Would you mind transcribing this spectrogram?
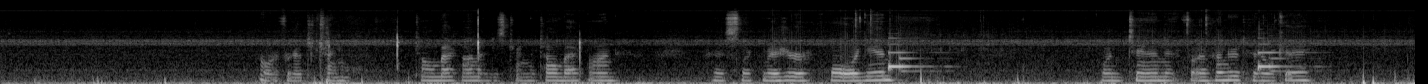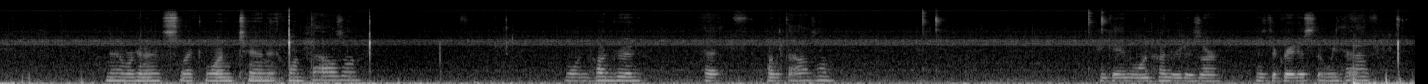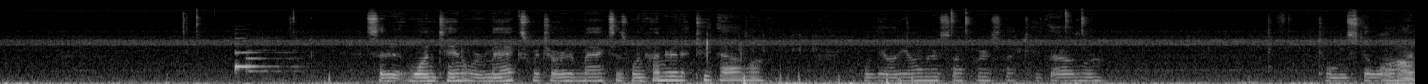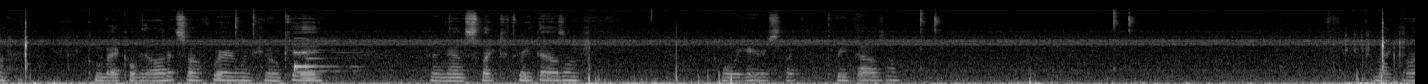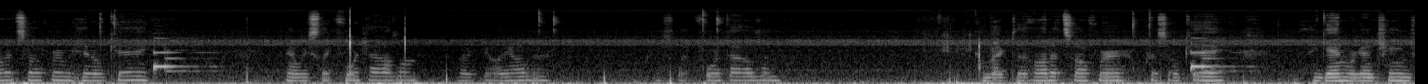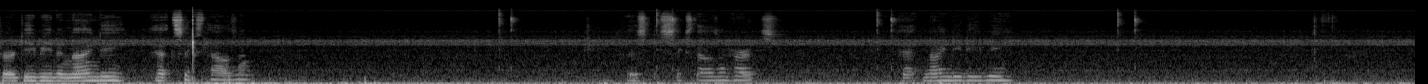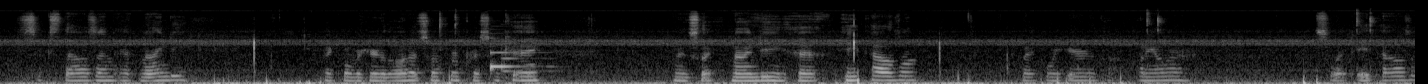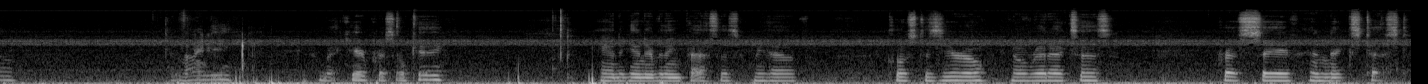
Oh, I forgot to turn the tone back on. I just turned the tone back on. I select measure all again. 110 at 500, hit OK. Now we're going to select 110 at 1000. 100 at 1000. Again, 100 is our is the greatest that we have. Set it at 110 or max, which our max is 100 at 2000 of the audiometer software, select 2000. Tone's still on. Come back over the audit software, we hit OK. And now select 3000. Over here, select 3000. Come back to audit software, we hit OK. Now we select 4000. Back to the audiometer. Select 4000 come back to the audit software, press OK. Again, we're going to change our dB to 90 at 6000. This to 6000 hertz at 90 dB. 6000 at 90. Back over here to the audit software, press OK. And it's like 90 at 8000. Back over here to the. Select 8000 90. Come back here, press OK. And again, everything passes. We have close to zero, no red X's. Press save and next test.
